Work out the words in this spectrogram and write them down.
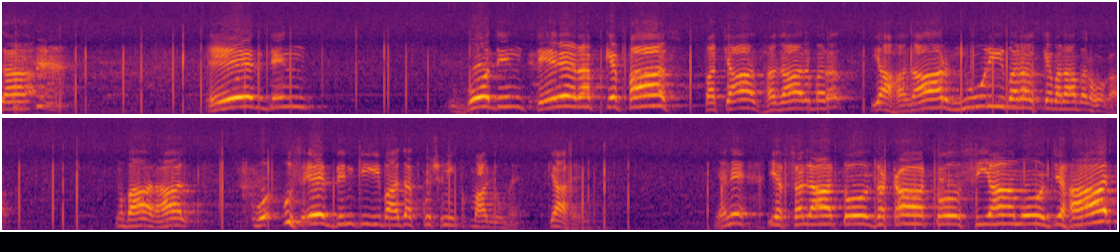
का एक दिन, वो दिन तेरे रब के पास पचास हज़ार बरस या हज़ार नूरी बरस के बराबर होगा। बहरहाल, वो उस एक दिन की इबादत कुछ नहीं मालूम है। क्या है? यानी ये सलातो, जक़ातो, सियामो, जिहाद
